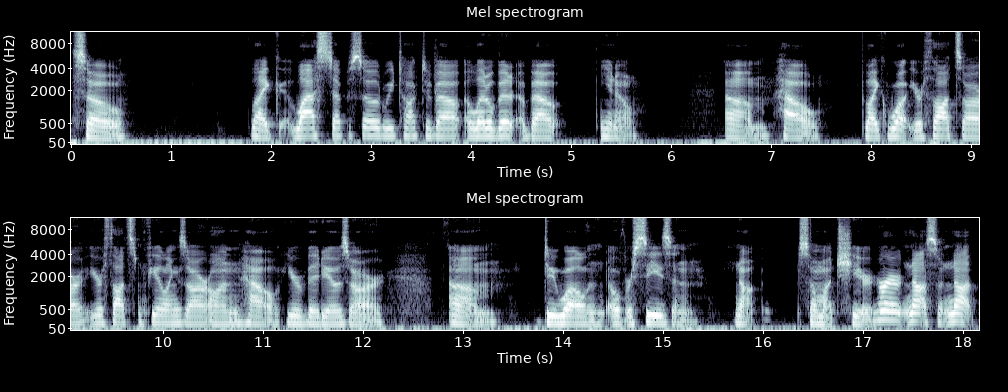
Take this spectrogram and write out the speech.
so, like last episode, we talked about a little bit about, you know, um, how, like, what your thoughts are, your thoughts and feelings are on how your videos are um, do well in overseas and not so much here, or not so not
